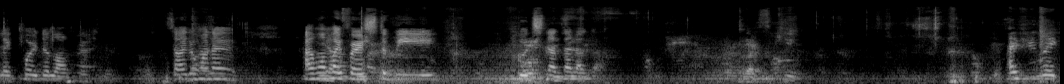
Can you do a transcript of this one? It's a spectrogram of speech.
like for the long run. So I don't want to. I want my first to be goods na talaga. That's cute. I feel like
